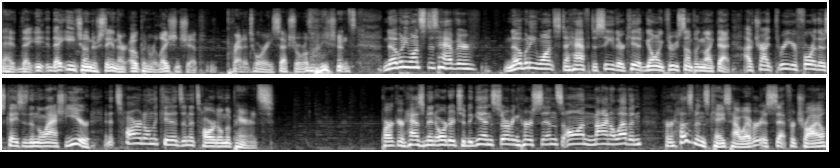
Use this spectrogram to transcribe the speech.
they, they, they each understand their open relationship, predatory sexual relations. Nobody wants to have their nobody wants to have to see their kid going through something like that. I've tried 3 or 4 of those cases in the last year, and it's hard on the kids and it's hard on the parents. Parker has been ordered to begin serving her sentence on 9 11. Her husband's case, however, is set for trial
